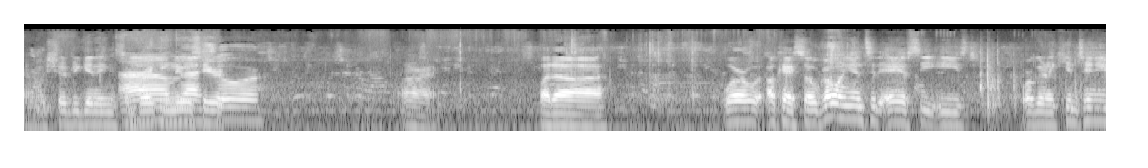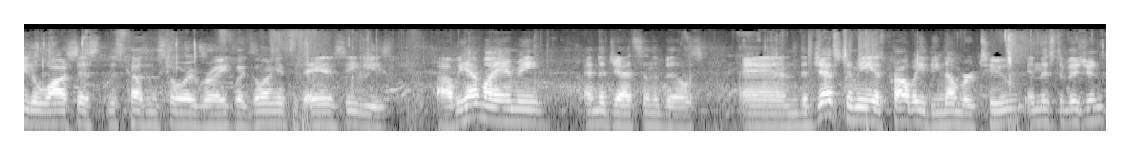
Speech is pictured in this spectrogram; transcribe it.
And we should be getting some breaking I'm news not here. sure. All right. But uh we're okay, so going into the AFC East, we're going to continue to watch this this cousin story break, but going into the AFC East, uh, we have Miami and the Jets and the Bills. And the Jets to me is probably the number 2 in this division.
